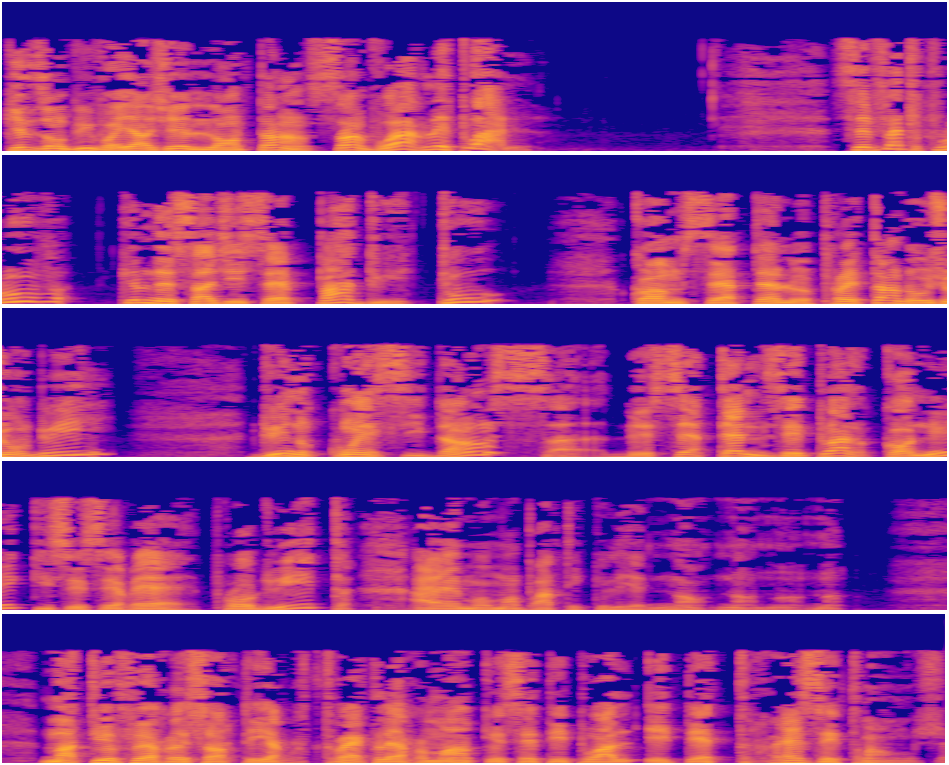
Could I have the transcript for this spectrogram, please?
qu'ils ont dû voyager longtemps sans voir l'étoile. Ces faits prouvent qu'il ne s'agissait pas du tout, comme certains le prétendent aujourd'hui, d'une coïncidence de certaines étoiles connues qui se seraient produites à un moment particulier. Non, non, non, non. Matthieu fait ressortir très clairement que cette étoile était très étrange.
